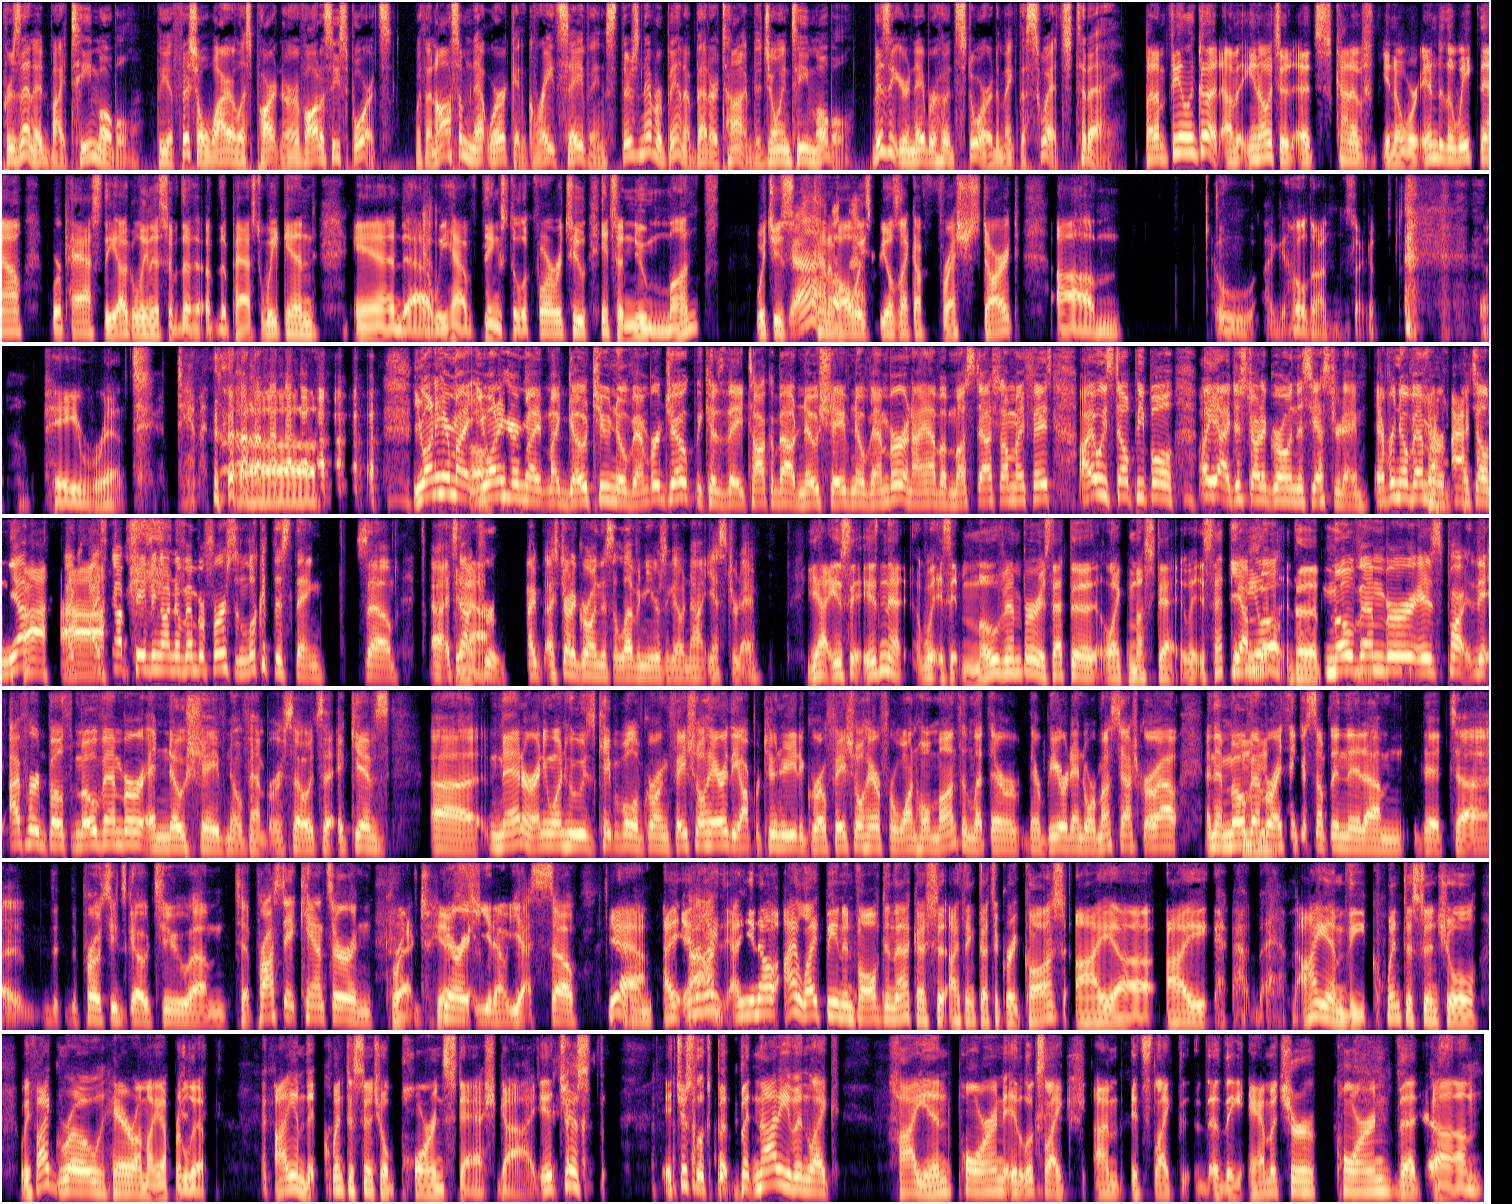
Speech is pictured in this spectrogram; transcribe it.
Presented by T Mobile, the official wireless partner of Audacy Sports. With an awesome network and great savings, there's never been a better time to join T Mobile. Visit your neighborhood store to make the switch today. But I'm feeling good. Um, you know, it's a, it's kind of you know we're into the week now. We're past the ugliness of the of the past weekend, and uh, Yeah. we have things to look forward to. It's a new month, which is Yeah, kind of about always feels like a fresh start. Um, ooh, I, hold on a second. Pay rent. Damn it. Uh, you want to hear my you Oh. want to hear my my go-to November joke because they talk about no shave November and I have a mustache on my face. I always tell people, "Oh yeah, I just started growing this yesterday." Every November, I tell them, "Yeah, I, I stopped shaving on November 1st and look at this thing." So, uh, it's Yeah. not true. I, I started growing this 11 years ago, not yesterday. Yeah, is it isn't that what is it Movember? Is that the like mustache? Is that the Yeah? Mo- the Movember is part. The, I've heard both Movember and No Shave November. So it's a, it gives uh, men or anyone who is capable of growing facial hair the opportunity to grow facial hair for one whole month and let their their beard and or mustache grow out. And then Movember, I think, is something that um that uh, the, the proceeds go to um to prostate cancer and correct. Yes. very you know yes. So Yeah, Um, I, and I- you know, I like being involved in that because I think that's a great cause. I, uh, I, I am the quintessential. If I grow hair on my upper lip, I am the quintessential porn stash guy. It just, it just looks, but but not even like high end porn. It looks like I'm. It's like the, the amateur porn that. Yes. um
